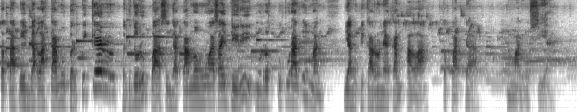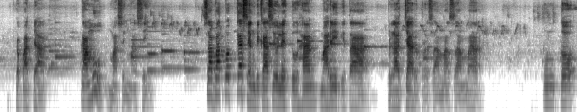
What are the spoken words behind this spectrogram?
Tetapi hendaklah kamu berpikir begitu rupa sehingga kamu menguasai diri menurut ukuran iman yang dikaruniakan Allah kepada manusia kepada kamu masing-masing. Sahabat podcast yang dikasih oleh Tuhan, mari kita belajar bersama-sama untuk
